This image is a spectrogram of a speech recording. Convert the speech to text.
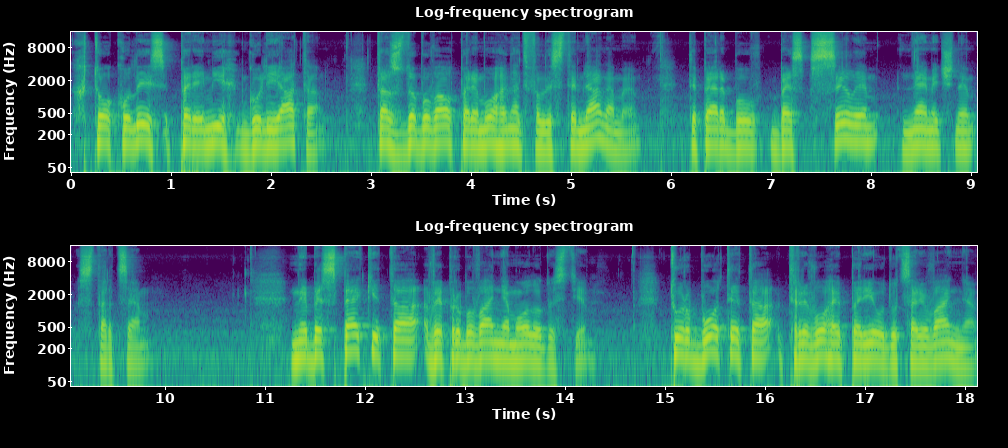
хто колись переміг Голіата та здобував перемоги над филистимлянами, тепер був безсилим немічним старцем. Небезпеки та випробування молодості, турботи та тривоги періоду царювання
